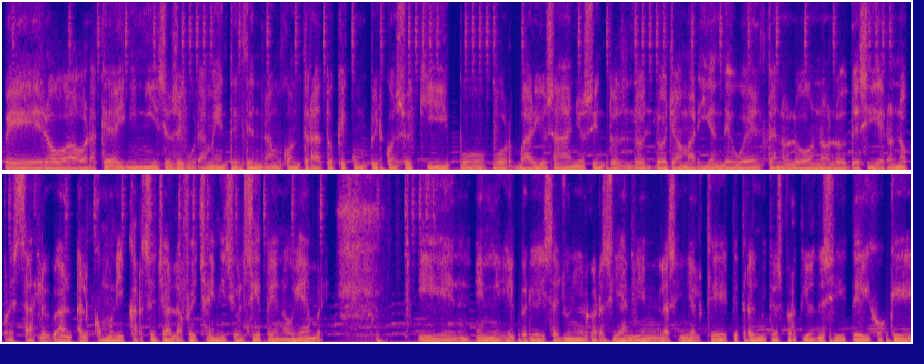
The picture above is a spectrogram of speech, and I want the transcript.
Pero ahora que un inicio, seguramente él tendrá un contrato que cumplir con su equipo por varios años, y entonces lo, llamarían de vuelta, no lo, no lo decidieron no prestarle al, al comunicarse ya la fecha inició el 7 de noviembre y en, el periodista Junior García en la señal que, transmite los partidos dijo que,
